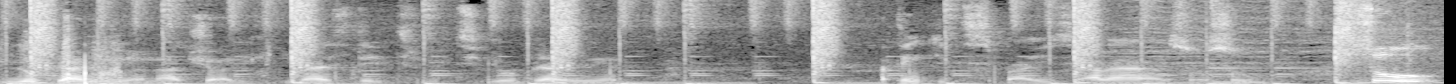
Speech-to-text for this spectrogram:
the European Union, actually, United States with European Union. I think it's Paris Alliance or so. So,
